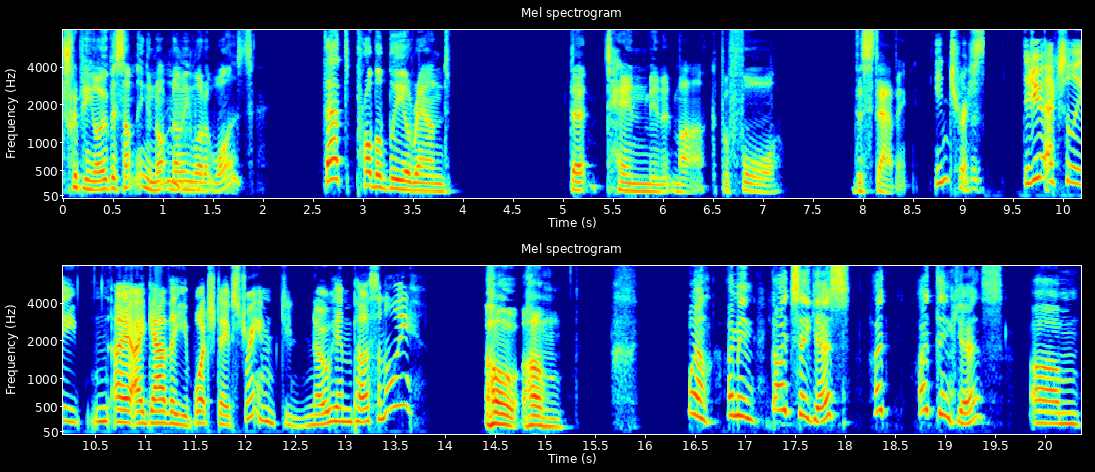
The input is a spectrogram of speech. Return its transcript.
tripping over something and not knowing Hmm. what it was, that's probably around that 10 minute mark before the stabbing. Interesting. Did you actually? I, I gather you've watched Dave stream. Do you know him personally? Oh, um, well, I mean, I'd say yes. I, I'd think yes. Um,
